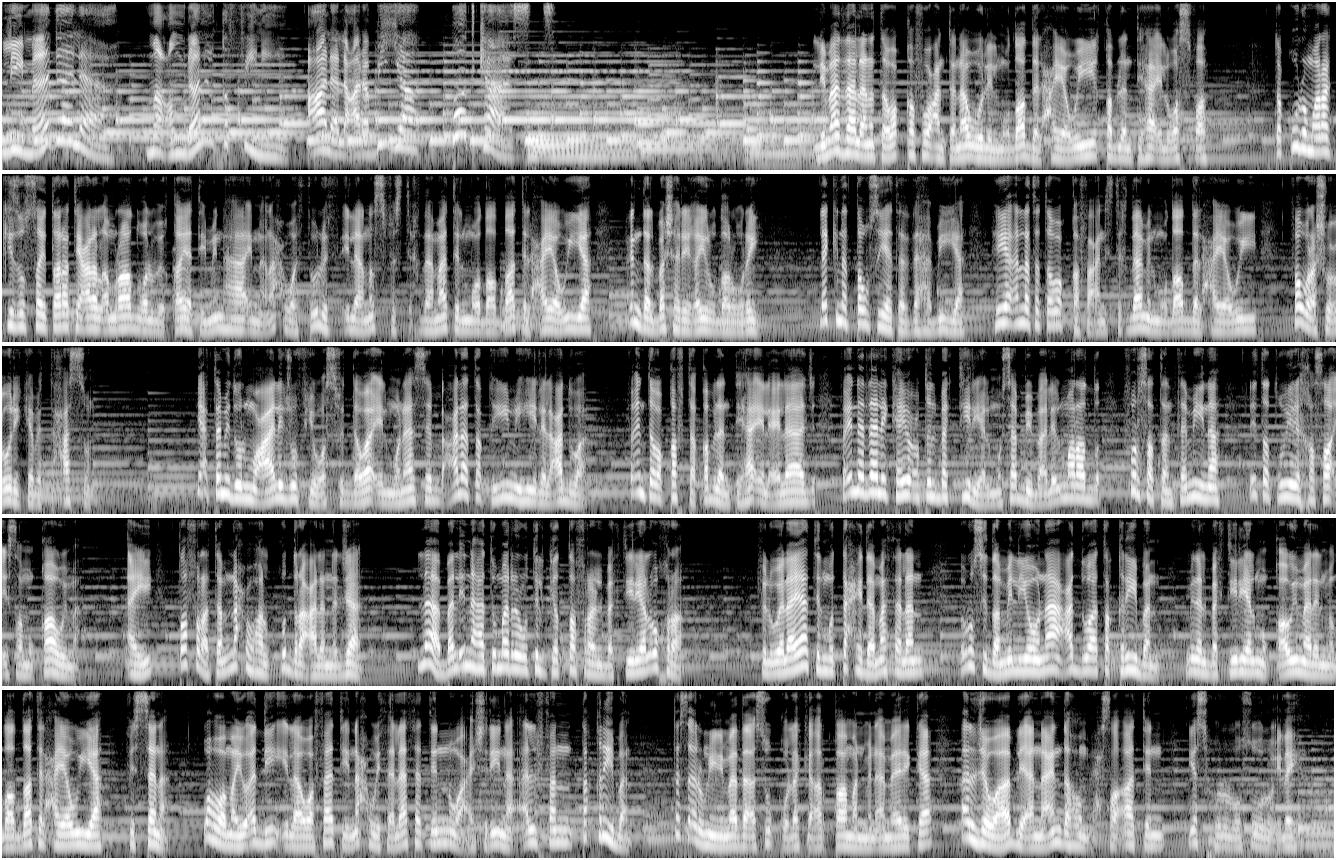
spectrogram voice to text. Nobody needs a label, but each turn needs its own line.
لماذا لا؟ مع عمران القفيني على العربية بودكاست.
لماذا لا نتوقف عن تناول المضاد الحيوي قبل انتهاء الوصفة؟ تقول مراكز السيطرة على الأمراض والوقاية منها إن نحو الثلث إلى نصف استخدامات المضادات الحيوية عند البشر غير ضروري. لكن التوصية الذهبية هي أن لا تتوقف عن استخدام المضاد الحيوي فور شعورك بالتحسن. يعتمد المعالج في وصف الدواء المناسب على تقييمه للعدوى. فإن توقفت قبل انتهاء العلاج فإن ذلك يعطي البكتيريا المسببة للمرض فرصة ثمينة لتطوير خصائص مقاومة أي طفرة تمنحها القدرة على النجاة. لا بل إنها تمرر تلك الطفرة للبكتيريا الأخرى. في الولايات المتحدة مثلا رصد مليونا عدوى تقريبا من البكتيريا المقاومة للمضادات الحيوية في السنة. وهو ما يؤدي إلى وفاة نحو 23 ألفا تقريبا تسألني لماذا أسوق لك أرقاما من أمريكا؟ الجواب لأن عندهم إحصاءات يسهل الوصول إليها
